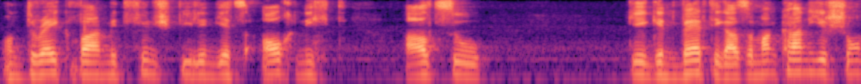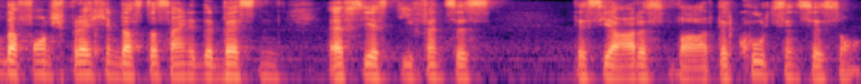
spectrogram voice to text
und Drake war mit fünf Spielen jetzt auch nicht allzu gegenwärtig. Also man kann hier schon davon sprechen, dass das eine der besten FCS Defenses des Jahres war, der kurzen Saison.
